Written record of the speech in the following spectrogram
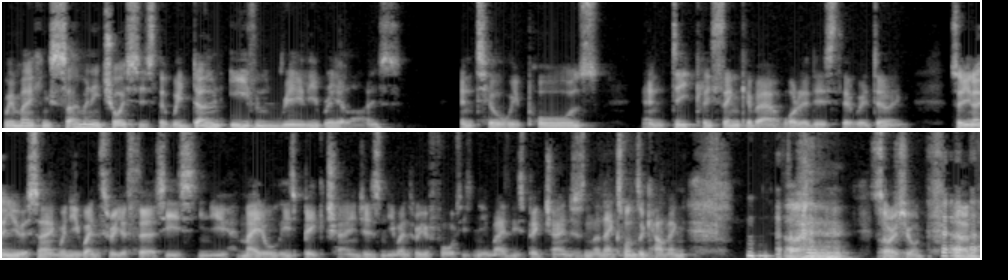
we're making so many choices that we don't even really realize until we pause and deeply think about what it is that we're doing. So, you know, you were saying when you went through your 30s and you made all these big changes, and you went through your 40s and you made these big changes, and the next ones are coming. Sorry, Sean. Um,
